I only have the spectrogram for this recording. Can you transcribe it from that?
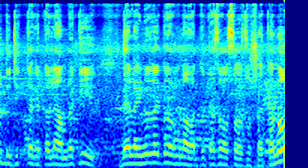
যদি ঠিক থাকে, তাহলে আমরা কি বেলাইনও যাইতে পারব না? আমাদের কাছে অসহস শয়তানও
